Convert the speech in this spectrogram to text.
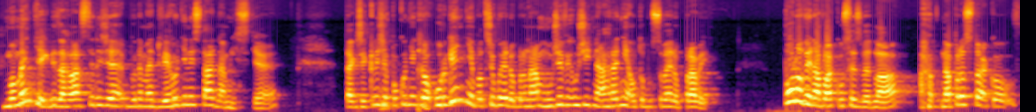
v momentě, kdy zahlásili, že budeme dvě hodiny stát na místě, tak řekli, že pokud někdo urgentně potřebuje do Brna, může využít náhradní autobusové dopravy. Polovina vlaku se zvedla naprosto jako v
